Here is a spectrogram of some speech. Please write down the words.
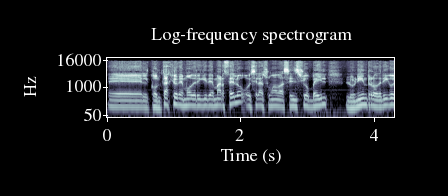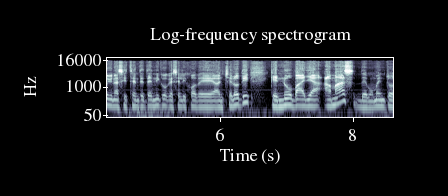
el contagio de Modric y de Marcelo. Hoy se le ha sumado Asensio, Bale, Lunín, Rodrigo y un asistente técnico que es el hijo de Ancelotti, que no vaya a más. De momento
